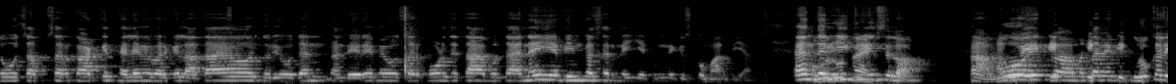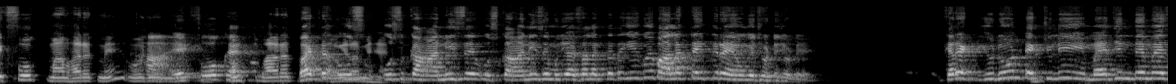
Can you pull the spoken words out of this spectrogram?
तो वो सब सर काट के थैले में भर के लाता है और दुर्योधन अंधेरे में वो सर फोड़ देता है बोलता है नहीं ये भीम का सर नहीं है तुमने किसको मार दिया? And then he. Gives along हाँ वो, वो एक, एक मतलब एक, एक लोकल एक फोक महाभारत में वो हाँ, एक फोक है। भारत बट उस उस कहानी से उस कहानी से मुझे ऐसा लगता था कि ये कोई बालक टाइप के रहे होंगे छोटे छोटे correct you don't actually imagine them as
